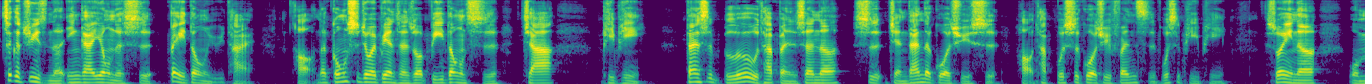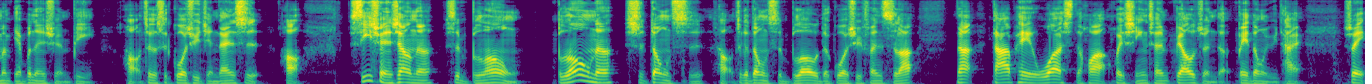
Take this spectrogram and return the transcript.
这个句子呢应该用的是被动语态。好，那公式就会变成说 be 动词加 PP，但是 blue 它本身呢是简单的过去式，好，它不是过去分词，不是 PP，所以呢我们也不能选 B。好，这个是过去简单式。好，C 选项呢是 blown。Blow 呢是动词，好，这个动词 blow 的过去分词了。那搭配 was 的话，会形成标准的被动语态，所以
